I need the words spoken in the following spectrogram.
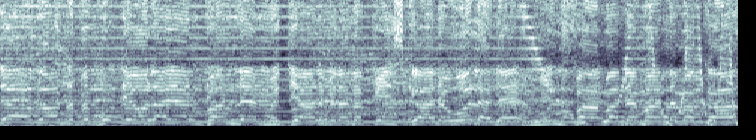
dog out if put the whole from them. Me can't live in a peace, the whole of them. In them and never cause.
